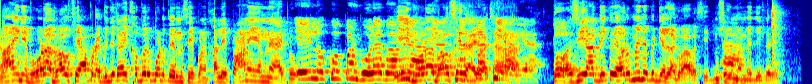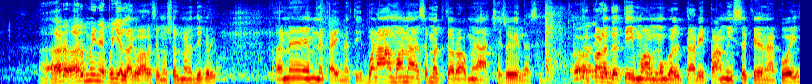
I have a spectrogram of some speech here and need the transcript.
કાંઈ નહીં ભોળા ભાવથી આપણે બીજી કાંઈ ખબર પડતી નથી પણ ખાલી પાણી એમને આપ્યું. એ લોકો પણ ભોળા ભાવ એ ભોળા ભાવથી જ આવ્યા છે હતા. તો હજી આ દીકરી હર મહિને પૈયા લાગવા આવે છે મુસલમાનની દીકરી. હર હર મહિને પૈયા લાગવા આવે છે મુસલમાનની દીકરી. અને એમને કાંઈ નથી. પણ આ માના ચમત્કારો અમે આંખે જોયેલા છે. અકળ ગતિમાં મુગલ તારી પામી શકે ના કોઈ.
